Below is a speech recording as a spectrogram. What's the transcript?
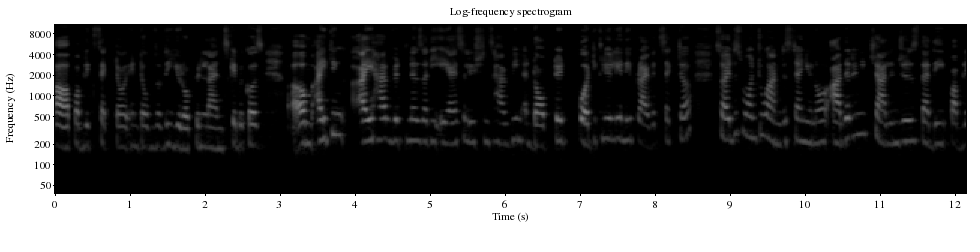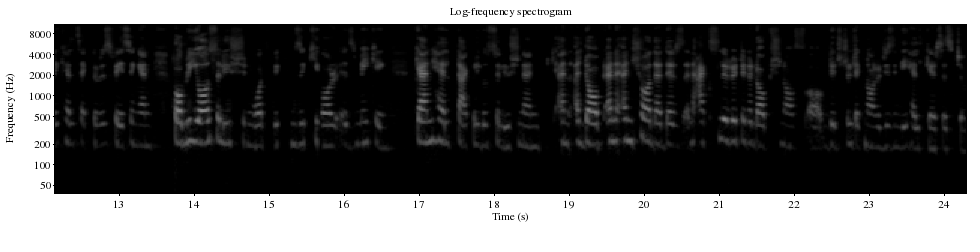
uh, public sector in terms of the European landscape? Because um, I think I have witnessed that the AI solutions have been adopted, particularly in the private sector. So I just want to understand, you know, are there any challenges that the public health sector is facing, and probably your solution, what Secure is making, can help tackle those solution and and adopt and ensure that there's an accelerated adoption of uh, digital technologies in the healthcare system.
